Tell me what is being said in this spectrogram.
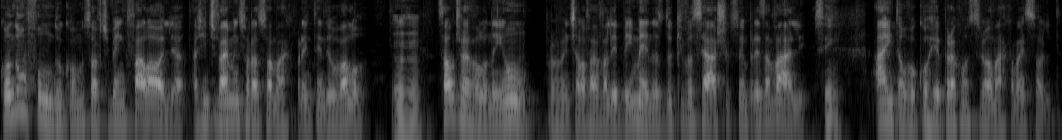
Quando um fundo como o SoftBank fala, olha, a gente vai mensurar sua marca para entender o valor. Uhum. Se ela não tiver valor nenhum, provavelmente ela vai valer bem menos do que você acha que sua empresa vale. Sim. Ah, então vou correr para construir uma marca mais sólida.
